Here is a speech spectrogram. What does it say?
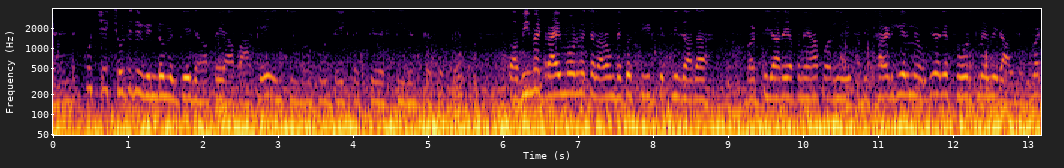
एंड कुछ एक छोटी सी विंडो मिलती है जहाँ पे आप आके इन चीज़ों को देख सकते हो एक्सपीरियंस कर सकते हो। तो अभी मैं ड्राइव मोड में चला रहा हूँ। देखो स्पीड कितनी ज़्यादा बढ़ती जा रही है अपने आप और ये अभी थर्ड गियर में होगी और ये फोर्थ में भी डाल देगी। बट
